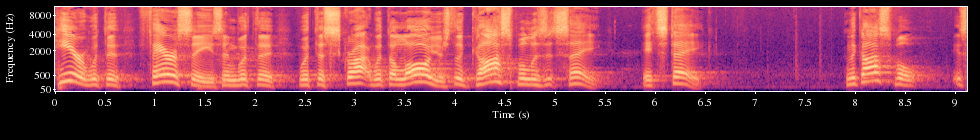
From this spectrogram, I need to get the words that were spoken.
Here with the Pharisees and with the, with the, scri- with the lawyers, the gospel is at stake. At stake. And the gospel is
